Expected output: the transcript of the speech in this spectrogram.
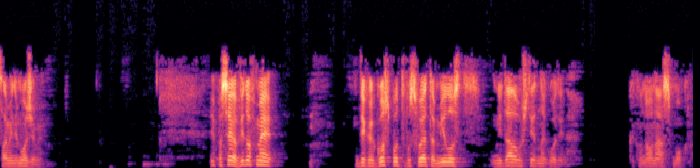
Сами не можеме. Е, па сега видовме дека Господ во својата милост ни дава уште една година, како на онаа смоква.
